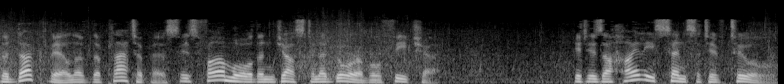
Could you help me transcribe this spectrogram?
The duckbill of the platypus is far more than just an adorable feature. It is a highly sensitive tool,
